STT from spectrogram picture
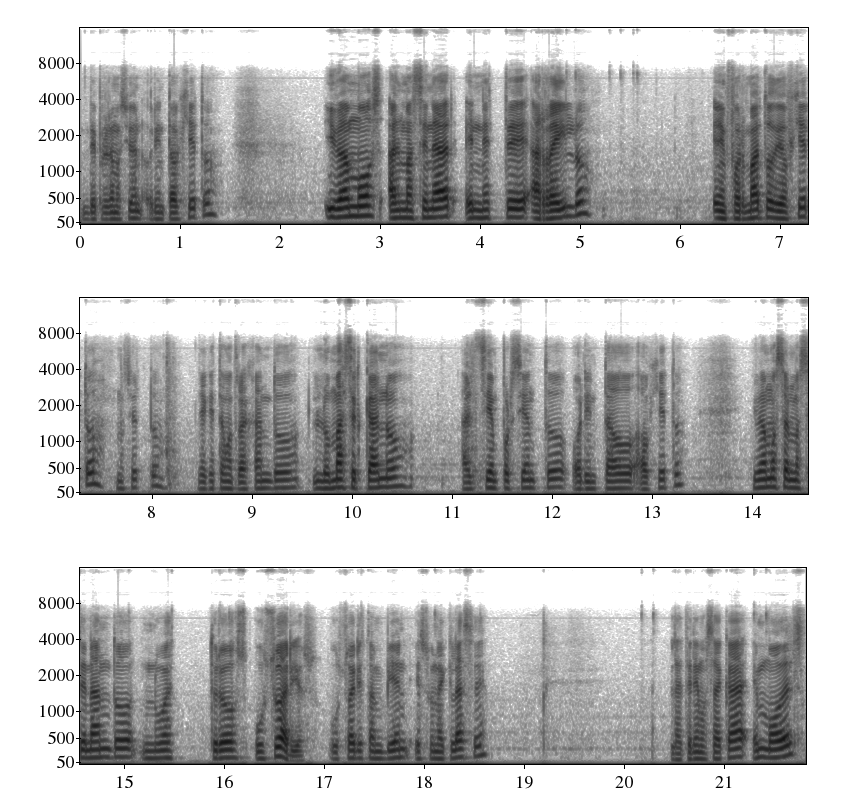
de programación orientada a objetos y vamos a almacenar en este arreglo en formato de objetos, ¿no es cierto? Ya que estamos trabajando lo más cercano al 100% orientado a objetos y vamos almacenando nuestro usuarios. Usuarios también es una clase. La tenemos acá en models,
